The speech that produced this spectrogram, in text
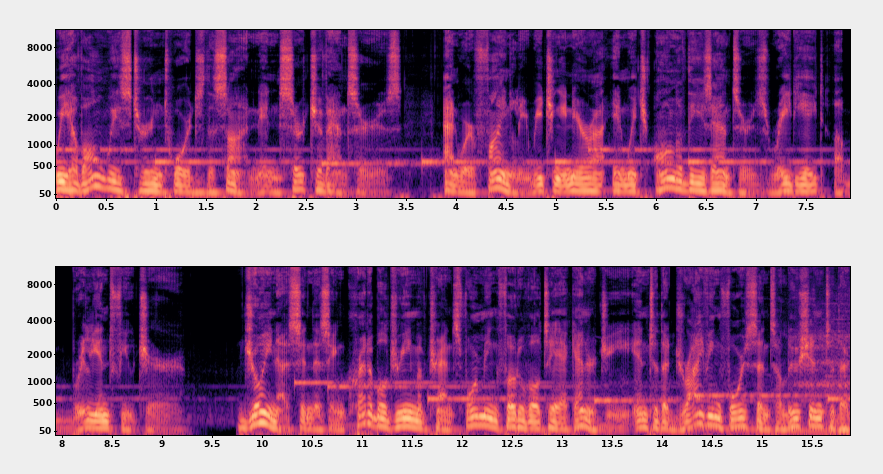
We have always turned towards the sun in search of answers, and we're finally reaching an era in which all of these answers radiate a brilliant future. Join us in this incredible dream of transforming photovoltaic energy into the driving force and solution to the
